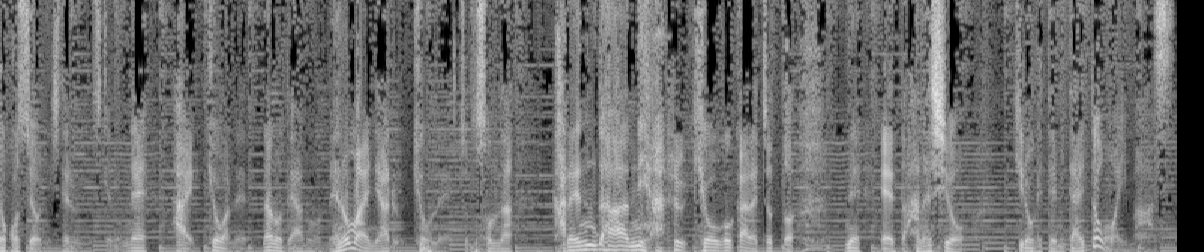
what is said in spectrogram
残すようにしてるんですけどね。はい。今日はね、なのであの、目の前にある、今日ね、ちょっとそんな、カレンダーにある標語からちょっとね、えっ、ー、と、話を広げてみたいと思います。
